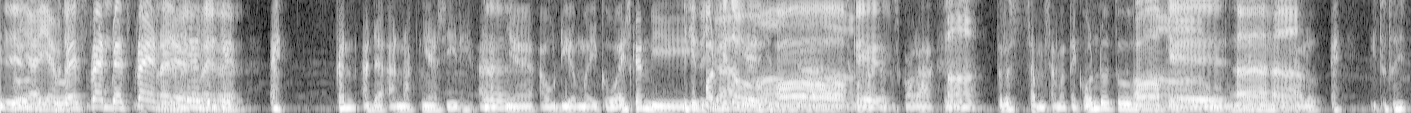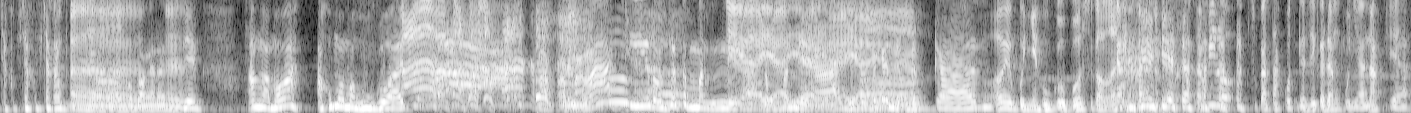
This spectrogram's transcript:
itu. iya, iya, gitu. Best friend, best friend. Best friend, Iya, best jadi friend. kayak eh kan ada anaknya sih ini, anaknya Audi sama Iko Uwais kan di Di situ Oh, di juga. situ. Iya, di situ Oh, juga. oke. Sekolah, satu sekolah. Heeh. Terus sama-sama taekwondo tuh. Oh, oke. Bunga Ah. selalu eh itu tuh cakep cakep cakep gitu. Ah. Ke pangeran terus Ah. dia ah nggak mau ah, aku mau sama Hugo aja. Kenapa sama lagi? Maksudnya temen ya, Iya, iya, temen iya, ya, iya, gitu. iya. Tapi kan deg-degan. Oh ya punya Hugo Boss kalau Tapi lo suka takut gak sih kadang punya anak ya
